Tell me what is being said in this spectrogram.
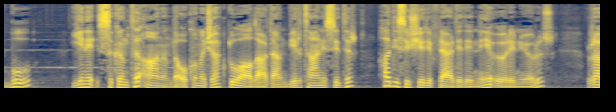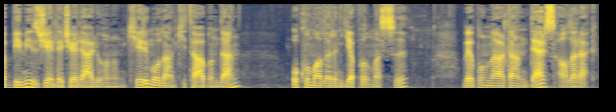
Bu, yine sıkıntı anında okunacak dualardan bir tanesidir. Hadis-i şeriflerde de neyi öğreniyoruz? Rabbimiz Celle Celaluhu'nun kerim olan kitabından okumaların yapılması ve bunlardan ders alarak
